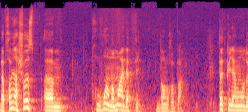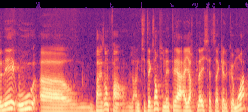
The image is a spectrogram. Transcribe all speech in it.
Ma première chose, euh, trouvons un moment adapté dans le repas. Peut-être qu'il y a un moment donné où, euh, par exemple, un petit exemple, on était à Higher Place il y a quelques mois,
